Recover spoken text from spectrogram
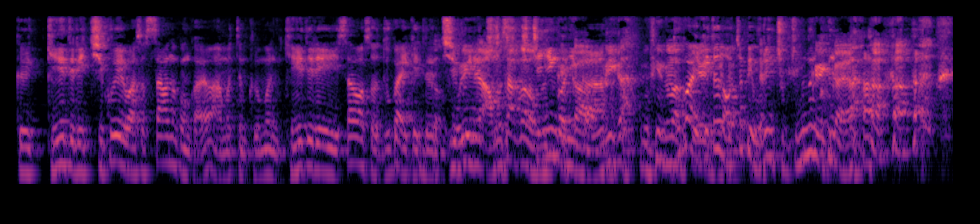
그 걔네들이 지구에 와서 싸우는 건가요? 아무튼 그러면 걔네들이 싸워서 누가 이기든 그러니까 우리는 아무 지- 상관 없는 지닌 거니까. 우리가 우리는 누가 이기든 어차피 우린 죽, 죽는 거니까. 그러니까요.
